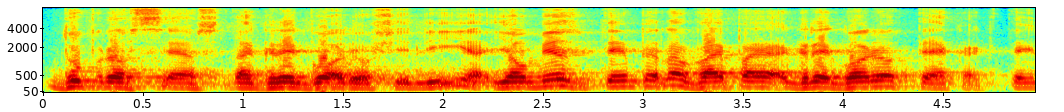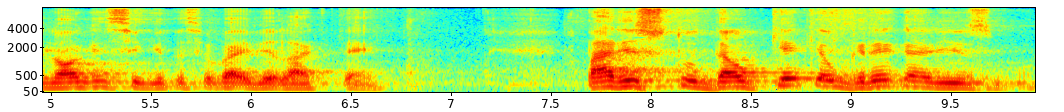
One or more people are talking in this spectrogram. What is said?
do processo da gregoriofilia e, ao mesmo tempo, ela vai para a gregorioteca, que tem logo em seguida, você vai ver lá que tem para estudar o que é o gregarismo.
